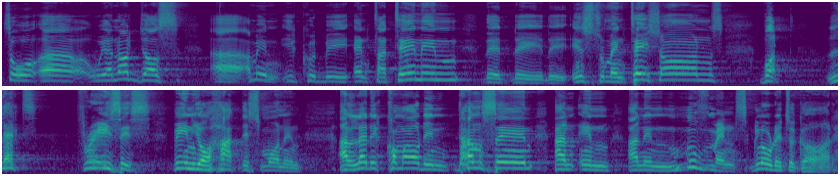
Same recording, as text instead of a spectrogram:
So uh, we are not just, uh, I mean, it could be entertaining the, the, the instrumentations, but let praises be in your heart this morning and let it come out in dancing and in and in movements. Glory to God.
